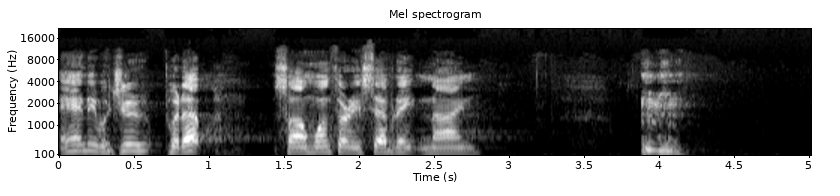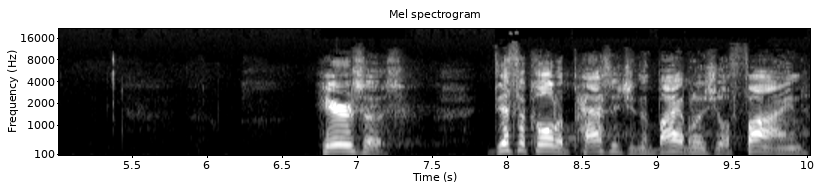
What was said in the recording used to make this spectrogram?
Andy, would you put up Psalm 137, 8, and 9? Here's a difficult a passage in the Bible as you'll find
